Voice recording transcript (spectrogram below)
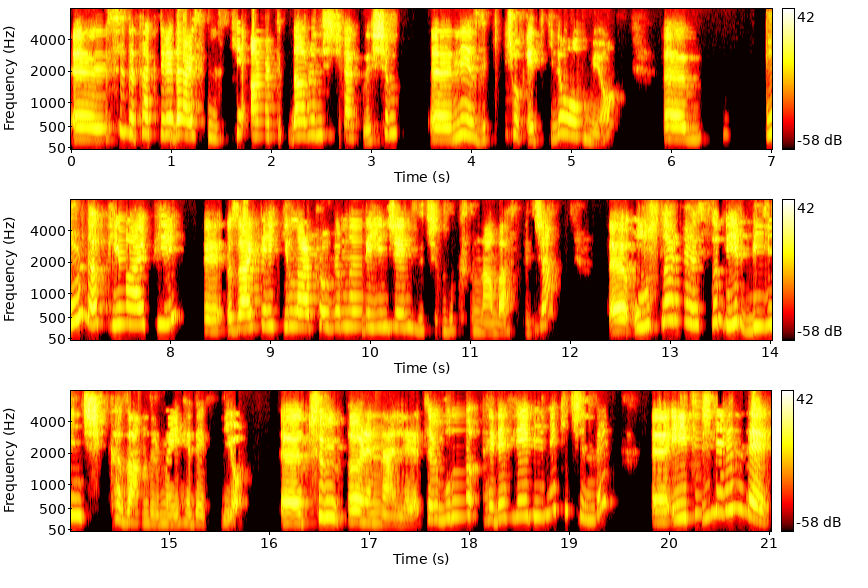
e, siz de takdir edersiniz ki artık davranış yaklaşım e, ne yazık ki çok etkili olmuyor. E, burada PYP e, özellikle ilk yıllar programına değineceğimiz için bu kısımdan bahsedeceğim. E, uluslararası bir bilinç kazandırmayı hedefliyor e, tüm öğrenenlere. Tabii bunu hedefleyebilmek için de e, eğiticilerin de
